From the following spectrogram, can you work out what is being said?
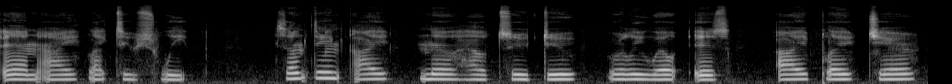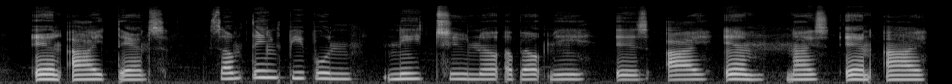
and I like to sweep. Something I know how to do really well is I play chair and I dance. Something people need to know about me is I am nice and I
